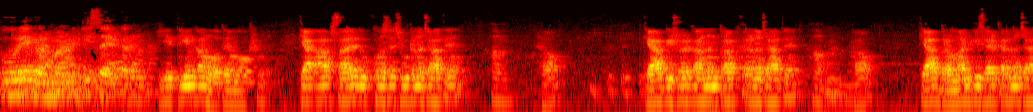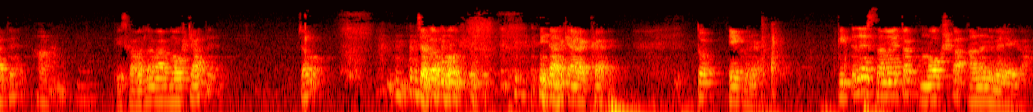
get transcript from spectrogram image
पूरे ब्रह्मांड की सैर करना। ये तीन काम होते हैं मोक्ष में। क्या आप सारे दुखों से छूटना चाहते हैं? हाँ। हाँ। क्या आप ईश्वर का आनंद प्राप्त करना चाहते हैं? हाँ। हाँ। क्या आप ब्रह्मांड की सैर करना चाहते हैं? हाँ। इसका मतलब आप मोक्ष चाहते हैं? चलो। चलो मोक्ष। यहाँ क्या रखा है? तो एक मिनट। कितने समय तक मोक्ष का आनंद मिलेगा?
